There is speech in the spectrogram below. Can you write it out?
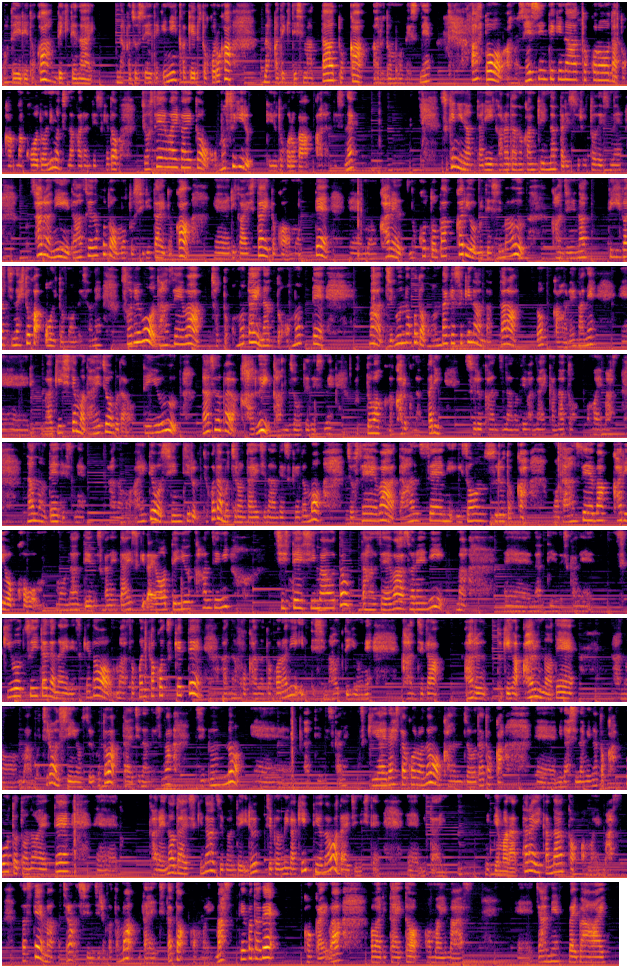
お手入れとかできてないなんか女性的に書けるところがなんかできてしまったとかあると思うんですね。あと、あの、精神的なところだとか、まあ、行動にもつながるんですけど、女性は意外と重すぎるっていうところがあるんですね。好きになったり、体の関係になったりするとですね、さらに男性のことをもっと知りたいとか、えー、理解したいとか思って、えー、もう彼のことばっかりを見てしまう感じになってってきがちな人が多いと思うんですよね。それを男性はちょっと重たいなと思って、まあ自分のことをこんだけ好きなんだったら、どっか俺がね、えー、浮気しても大丈夫だろうっていう、男性の場合は軽い感情でですね、フットワークが軽くなったりする感じなのではないかなと思います。なのでですね、あの、相手を信じるということはもちろん大事なんですけれども、女性は男性に依存するとか、もう男性ばっかりをこう、もう何て言うんですかね、大好きだよっていう感じにしてしまうと、男性はそれに、まあ、えー、て言うんですかね、隙をついたじゃないですけど、まあそこにかこつけて、あの、他のところに行ってしまうっていうね、感じがある時があるので、あの、まあもちろん信用することは大事なんですが、自分の、えー、なんて言うんですかね、付き合い出した頃の感情だとか、えー、身だしなみだとかを整えて、えー彼の大好きな自分でいる自分磨きっていうのを大事にして、えー、みたい。見てもらったらいいかなと思います。そして、まあもちろん信じることも大事だと思います。ということで、今回は終わりたいと思います。えー、じゃあね、バイバイ。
